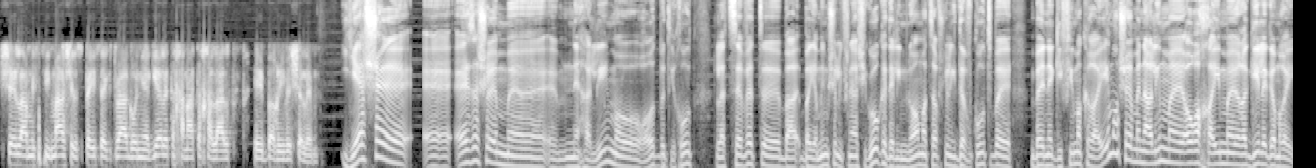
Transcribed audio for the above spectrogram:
של המשימה של SpaceX דרגון יגיע לתחנת החלל בריא ושלם. יש אה, אה, איזה שהם אה, נהלים או הוראות בטיחות לצוות ב, בימים שלפני השיגור כדי למנוע מצב של הידבקות בנגיפים אקראיים, או שהם מנהלים אורח חיים רגיל לגמרי?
